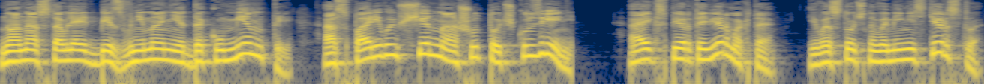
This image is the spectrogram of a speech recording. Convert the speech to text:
но она оставляет без внимания документы, оспаривающие нашу точку зрения. А эксперты вермахта и Восточного министерства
